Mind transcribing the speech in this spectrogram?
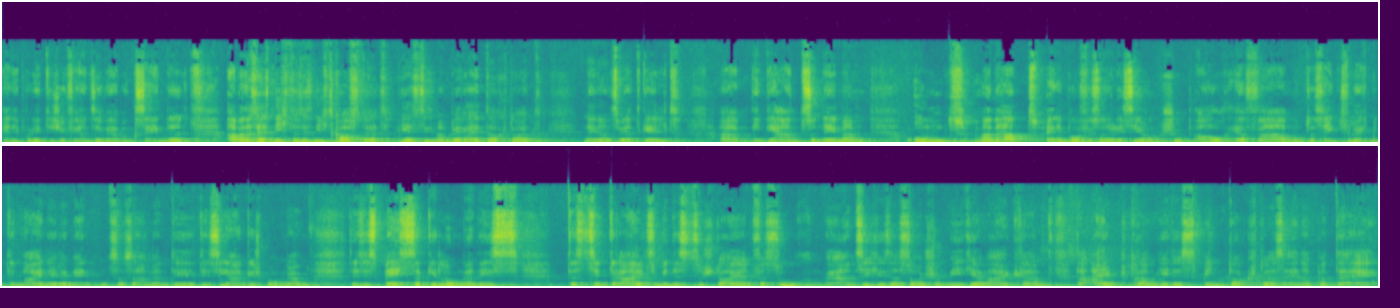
keine politische Fernsehwerbung sendet. Aber das heißt nicht, dass es nichts kostet. Jetzt ist man bereit, auch dort nennenswert Geld äh, in die Hand zu nehmen. Und man hat einen Professionalisierungsschub auch erfahren, und das hängt vielleicht mit den neuen Elementen zusammen, die, die Sie angesprochen haben, dass es besser gelungen ist, das zentral zumindest zu steuern versuchen. Weil an sich ist ein Social Media Wahlkampf der Albtraum jedes Spin-Doktors einer Partei.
